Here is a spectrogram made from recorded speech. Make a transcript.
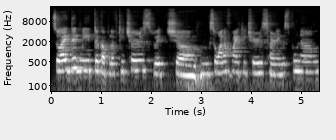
So I did meet a couple of teachers which um, so one of my teachers her name is Poonam.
